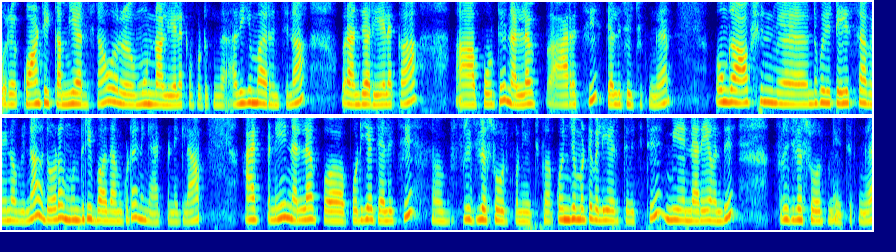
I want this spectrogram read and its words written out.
ஒரு குவான்டிட்டி கம்மியாக இருந்துச்சுன்னா ஒரு மூணு நாலு ஏலக்காய் போட்டுக்குங்க. அதிகமாக இருந்துச்சுன்னா ஒரு அஞ்சாறு ஏலக்காய் போட்டு நல்லா அரைச்சி ஜலிச்சு வச்சுக்கோங்க. உங்கள் ஆப்ஷன் இன்னும் கொஞ்சம் டேஸ்ட்டாக வேணும் அப்படின்னா அதோட முந்திரி பாதாம் கூட நீங்கள் ஆட் பண்ணிக்கலாம். ஆட் பண்ணி நல்லா பொ பொடியாக ஜலிச்சு ஃப்ரிட்ஜில் ஸ்டோர் பண்ணி வச்சுக்கோங்க. கொஞ்சம் மட்டும் வெளியே எடுத்து வச்சுட்டு மீ நிறைய வந்து ஃப்ரிட்ஜில் ஸ்டோர் பண்ணி வச்சுக்கோங்க.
